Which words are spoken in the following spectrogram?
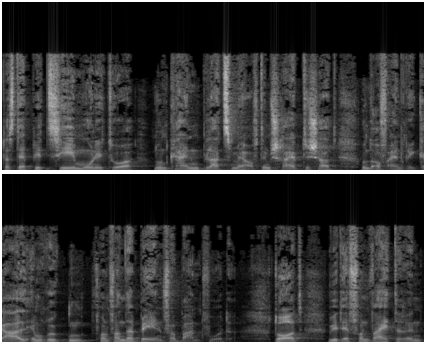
dass der PC-Monitor nun keinen Platz mehr auf dem Schreibtisch hat und auf ein Regal im Rücken von Van der Bellen verbannt wurde. Dort wird er von weiteren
